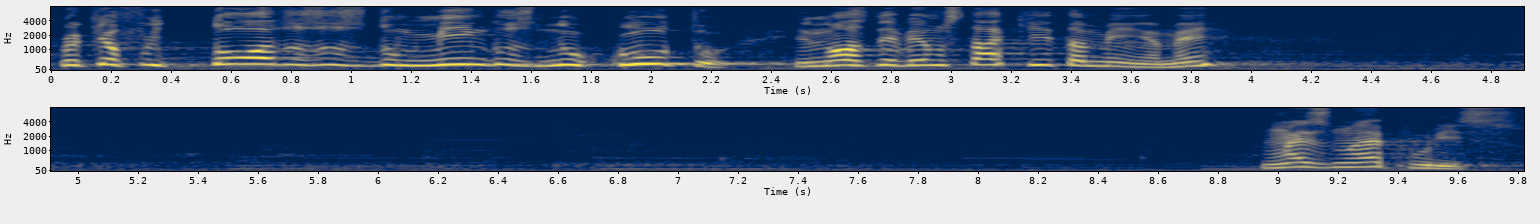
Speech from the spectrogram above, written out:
Porque eu fui todos os domingos no culto, e nós devemos estar aqui também, amém? Mas não é por isso.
